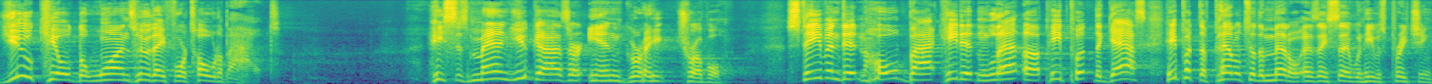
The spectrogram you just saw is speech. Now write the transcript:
You killed the ones who they foretold about. He says, Man, you guys are in great trouble. Stephen didn't hold back, he didn't let up. He put the gas, he put the pedal to the metal, as they said when he was preaching,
